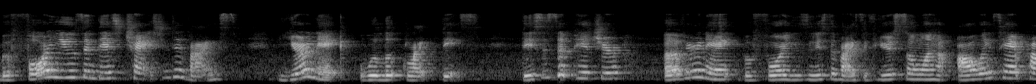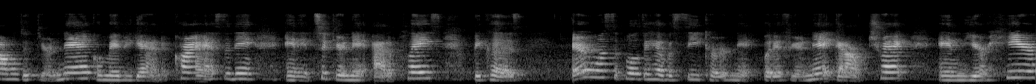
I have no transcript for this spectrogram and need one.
before using this traction device, your neck will look like this. This is the picture of your neck before using this device. If you're someone who always had problems with your neck or maybe you got in a car accident and it took your neck out of place because everyone's supposed to have a C-curve neck. But if your neck got off track and you're here,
